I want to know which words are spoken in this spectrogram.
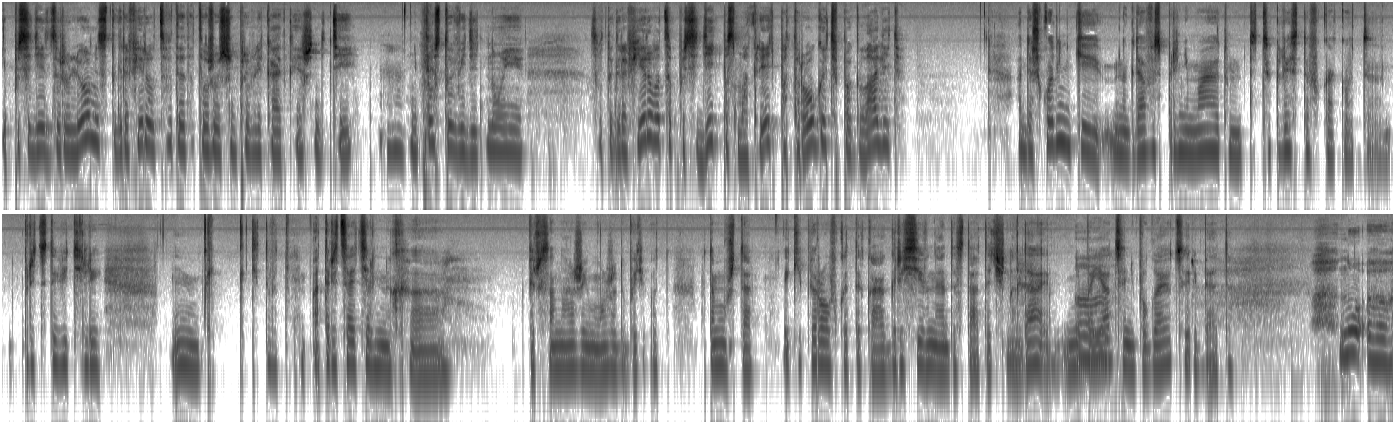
и посидеть за рулем, и сфотографироваться, вот это тоже очень привлекает, конечно, детей. Не просто увидеть, но и сфотографироваться, посидеть, посмотреть, потрогать, погладить. А дошкольники иногда воспринимают мотоциклистов как вот э, представителей каких-то вот отрицательных э, персонажей, может быть, вот, потому что экипировка такая агрессивная достаточно, да, не боятся, не пугаются ребята. Ну, э,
